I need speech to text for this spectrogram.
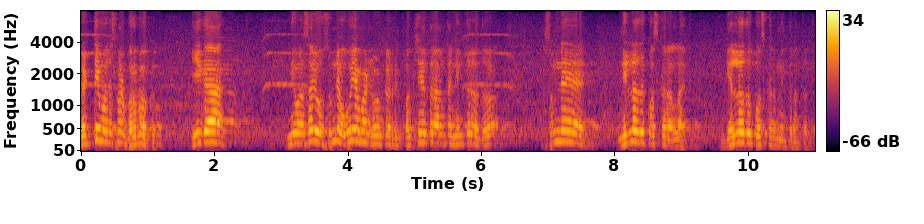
ಗಟ್ಟಿ ಮನಸ್ಸು ಮಾಡಿ ಬರ್ಬೇಕು. ಈಗ ನೀವು ಒಂದ್ಸರಿ ಸುಮ್ಮನೆ ಊಹೆ ಮಾಡಿ ನೋಡ್ಕೊಳ್ರಿ, ಪಕ್ಷೇತರ ಅಂತ ನಿಂತಿರೋದು ಸುಮ್ಮನೆ ನಿಲ್ಲೋದಕ್ಕೋಸ್ಕರ ಅಲ್ಲ ಇದು. ಗೆಲ್ಲೋದಕ್ಕೋಸ್ಕರ ನಿಂತಿರೋಂಥದ್ದು.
